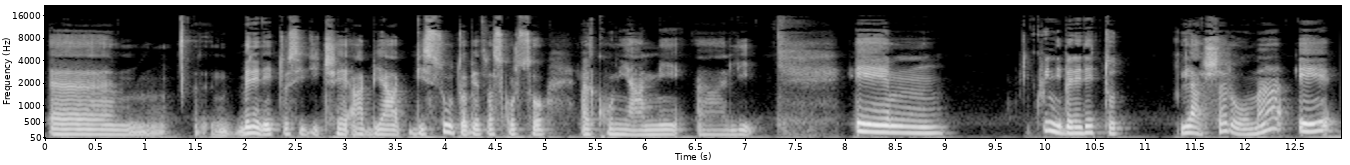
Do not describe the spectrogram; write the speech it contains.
ehm, Benedetto si dice abbia vissuto, abbia trascorso alcuni anni eh, lì. E ehm, quindi Benedetto lascia Roma e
